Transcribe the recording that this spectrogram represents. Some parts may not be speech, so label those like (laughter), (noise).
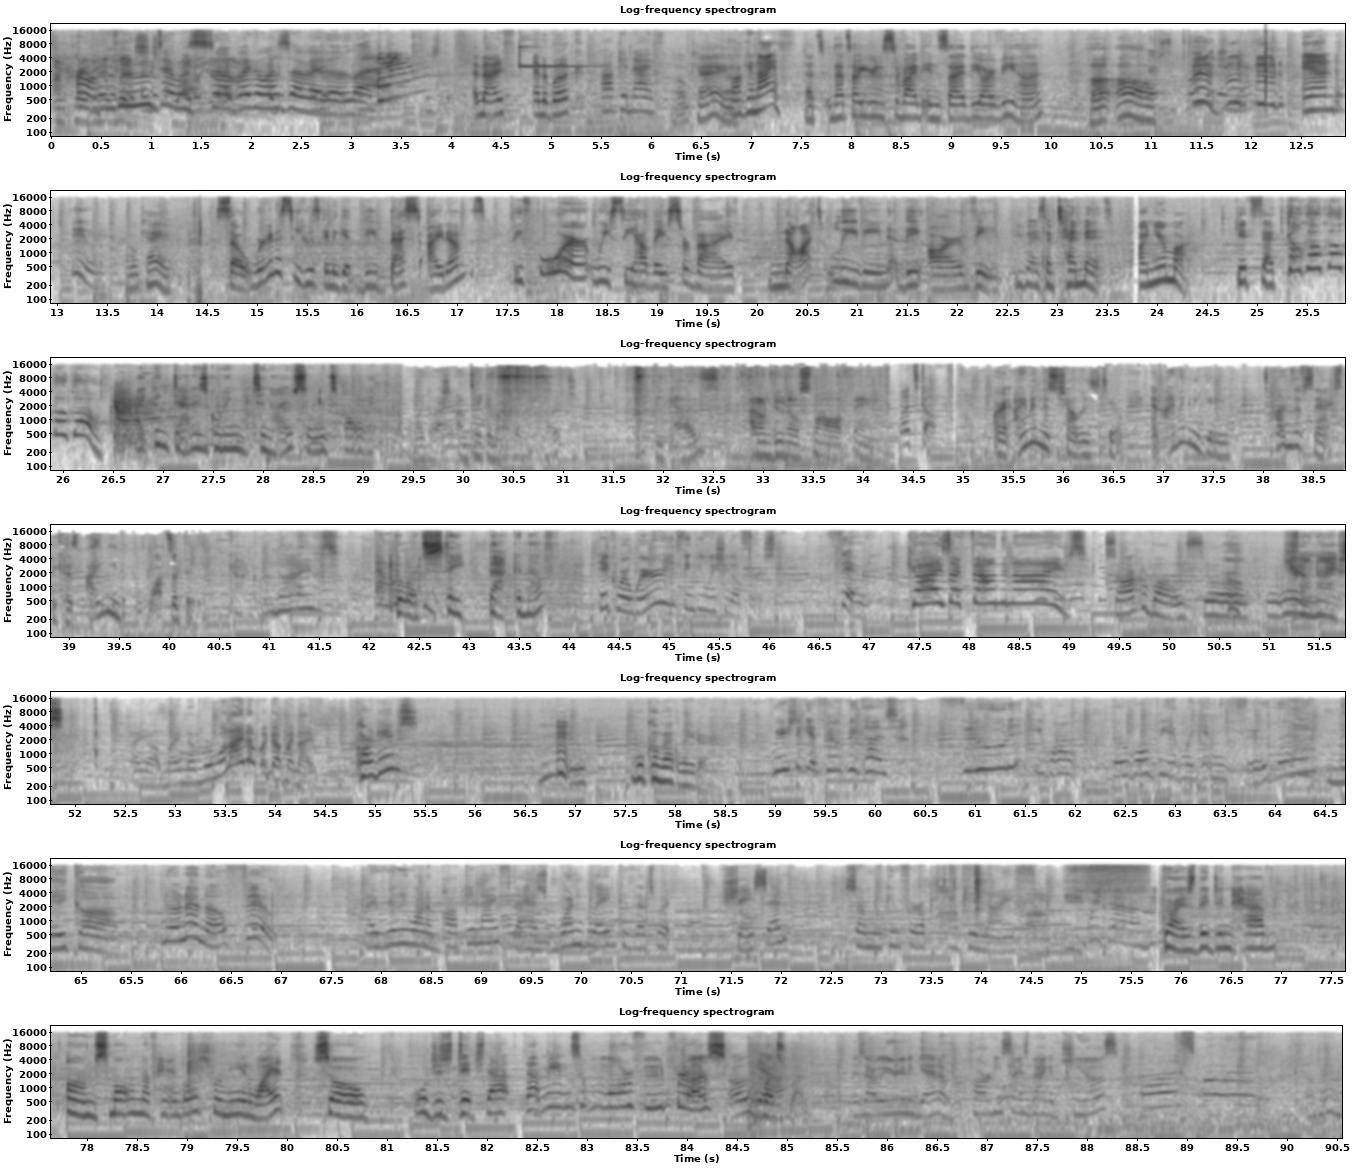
I'm creating a oh, list. while you're stuff. I don't want stuff in the left. A knife and a book. Pocket knife. Okay. Pocket knife. That's that's how you're gonna survive inside the RV, huh? Uh-oh. Food, food, food, and food. Okay. So we're gonna see who's gonna get the best items before we see how they survive not leaving the RV. You guys have 10 minutes. On your mark, get set, go, go, go, go, go. I think Dad is going to knife, so let's follow it. Oh my gosh, I'm taking the whole cart because I don't do no small thing. Let's go. All right, I'm in this challenge too, and I'm gonna be getting tons of snacks because I need lots of food. Gotta go knives. But let's stay back enough. Hey, Cora, where are you thinking we should go first? Food. Guys, I found the knives. Soccer ball is so (gasps) cool. You found knives. I got my number one item. I got my knife. Card games? Mm-mm. We'll come back later. We should get food because food, it won't, there won't be like any food there. Makeup. No, no, no, food. I really want a pocket knife that has one blade because that's what Shae said. So I'm looking for a pocket knife. Guys, they didn't have um, small enough handles for me and Wyatt, so we'll just ditch that. That means more food for us. Oh, yeah. Let's run. Is that what you're gonna get? A party-sized bag of Cheetos? Uh, smaller. Okay.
